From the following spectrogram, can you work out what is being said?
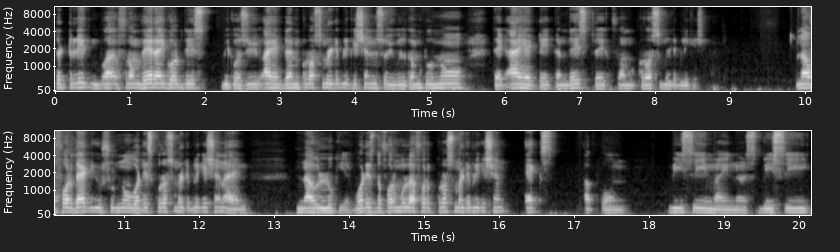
the trick from where I got this because you, I had done cross multiplication so you will come to know that I had taken this trick from cross multiplication. Now for that you should know what is cross multiplication and now look here what is the formula for cross multiplication x upon BC minus BC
